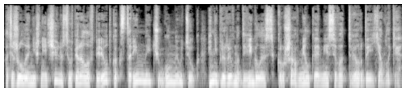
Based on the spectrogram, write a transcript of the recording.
а тяжелая нижняя челюсть выпирала вперед, как старинный чугунный утюг, и непрерывно двигалась, круша в мелкое месиво твердые яблоки.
